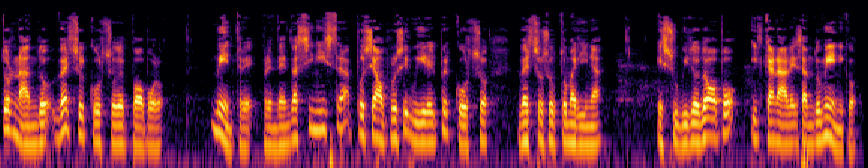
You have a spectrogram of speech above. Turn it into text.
tornando verso il corso del popolo, mentre prendendo a sinistra possiamo proseguire il percorso verso Sottomarina e subito dopo il canale San Domenico.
